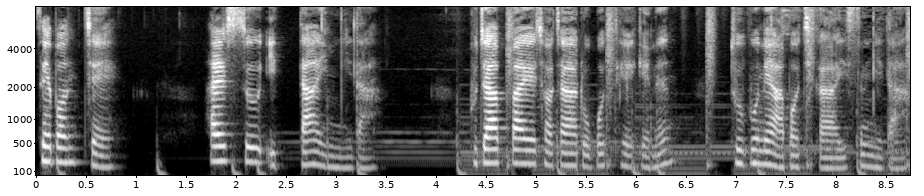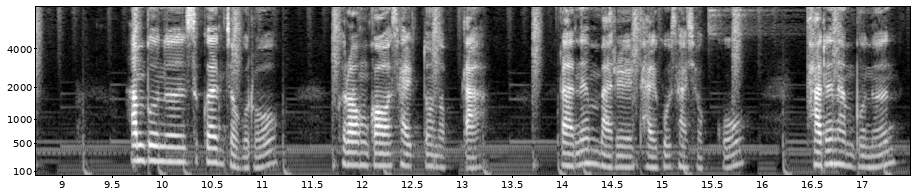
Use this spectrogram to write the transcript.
세 번째, 할 수 있다입니다. 부자 아빠의 저자 로버트에게는 두 분의 아버지가 있습니다. 한 분은 습관적으로 그런 거 살 돈 없다. 라는 말을 달고 사셨고, 다른 한 분은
